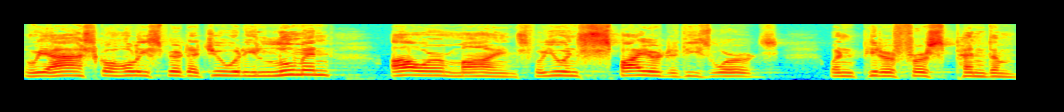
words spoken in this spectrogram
We ask, O oh Holy Spirit, that you would illumine our minds, for you inspired these words when Peter first penned them.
